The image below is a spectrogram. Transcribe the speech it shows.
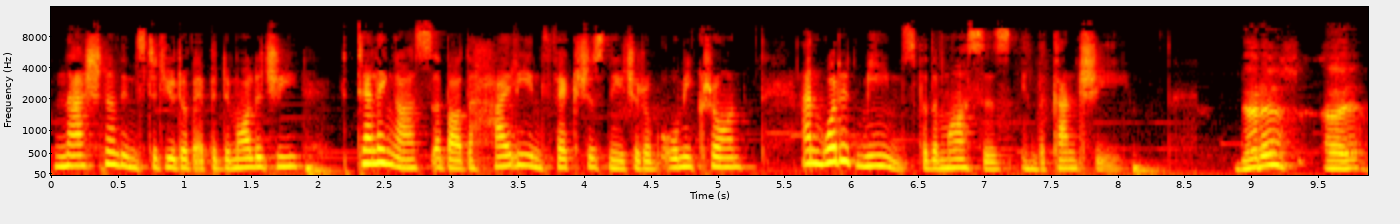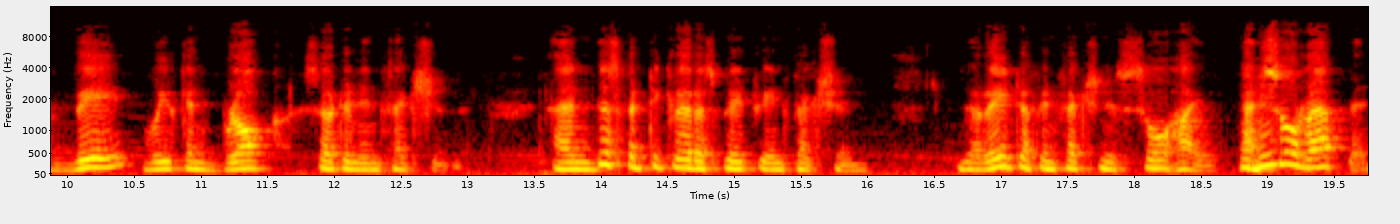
National Institute of Epidemiology, telling us about the highly infectious nature of Omicron and what it means for the masses in the country. There is a way we can block certain infection. And this particular respiratory infection, the rate of infection is so high mm-hmm. and so rapid.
